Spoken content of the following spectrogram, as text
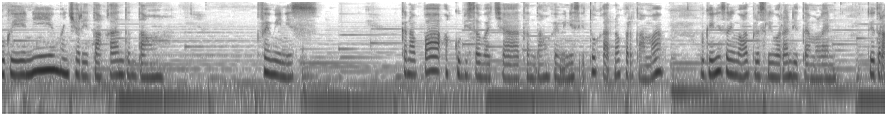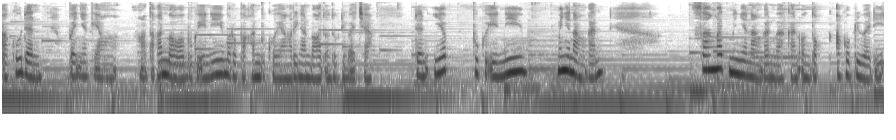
Buku ini menceritakan tentang feminis Kenapa aku bisa baca tentang feminis itu karena pertama buku ini sering banget berseliweran di timeline Twitter aku dan banyak yang mengatakan bahwa buku ini merupakan buku yang ringan banget untuk dibaca. Dan iya buku ini menyenangkan, sangat menyenangkan bahkan untuk aku pribadi.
